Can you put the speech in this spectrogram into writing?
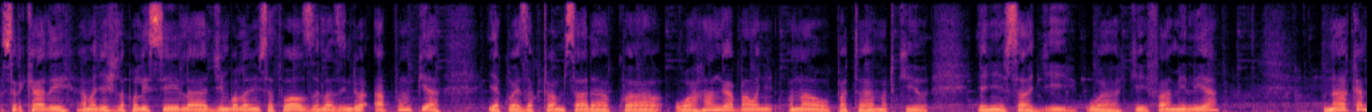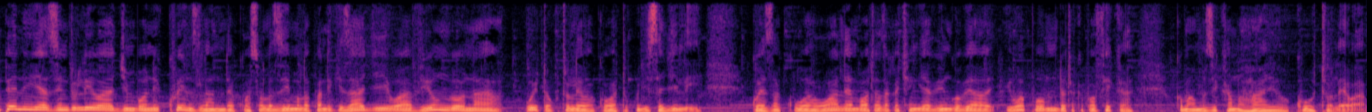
serikali ama jeshi la polisi la jimbo la New South Wales lazindua app mpya ya kuweza kutoa msaada kwa wahanga ama wanaopata matukio ya unyanyasaji wa kifamilia na kampeni yazinduliwa jimboni Queensland kwa swala zima la upandikizaji wa viungo na wito kutolewa kwa watu kujisajili kuweza kuwa wale ambao wataweza kachangia viungo vyao iwapo muda utakapofika kwa maamuzi kama hayo kutolewa.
